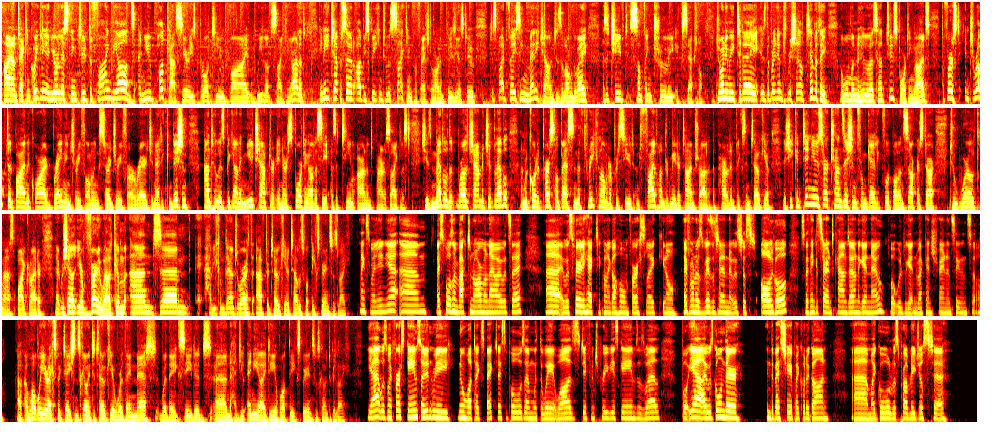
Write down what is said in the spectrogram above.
Hi, I'm Declan Quigley, and you're listening to Defying the Odds, a new podcast series brought to you by We Love Cycling Ireland. In each episode, I'll be speaking to a cycling professional or enthusiast who, despite facing many challenges along the way, has achieved something truly exceptional. Joining me today is the brilliant Richael Timothy, a woman who has had two sporting lives. The first interrupted by an acquired brain injury following surgery for a rare genetic condition, and who has begun a new chapter in her sporting odyssey as a Team Ireland paracyclist. She has medalled at World Championship level and recorded personal bests in the 3 kilometre pursuit and 500 metre time trial at the Paralympics in Tokyo as she continues her transition from Gaelic football and soccer star to world class bike rider. Uh, Richael, you're very welcome. And um, have you come down to earth after Tokyo? Tell us what the experience was like. Thanks a million. Yeah, um, I suppose I'm back to normal now. I would say. Uh, it was fairly hectic when I got home first. Like, you know, everyone was visiting. It was just all go. So I think it's starting to calm down again now, but we'll be getting back into training soon. So uh, and what were your expectations going to Tokyo? Were they met? Were they exceeded? And had you any idea what the experience was going to be like? Yeah, it was my first game, so I didn't really know what to expect, I suppose, and with the way it was, different to previous games as well. But yeah, I was going there in the best shape I could have gone. Uh, my goal was probably just to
